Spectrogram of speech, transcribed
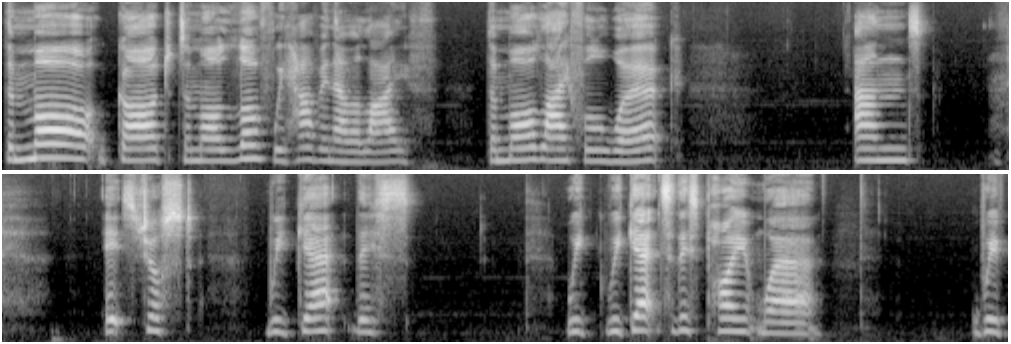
The more God, the more love we have in our life, the more life will work. And it's just, we get this, we, we get to this point where we've,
